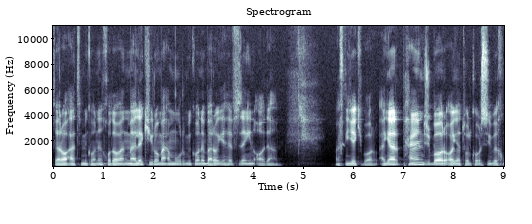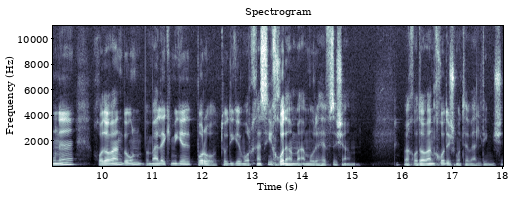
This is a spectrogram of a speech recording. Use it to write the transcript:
قرائت می‌کنه خداوند ملکی رو معمور می‌کنه برای حفظ این آدم. وقتی یک بار. اگر پنج بار آیت الکرسی بخونه خداوند به اون ملک میگه برو تو دیگه مرخصی خودم معمور حفظشم. و خداوند خودش متولی میشه.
